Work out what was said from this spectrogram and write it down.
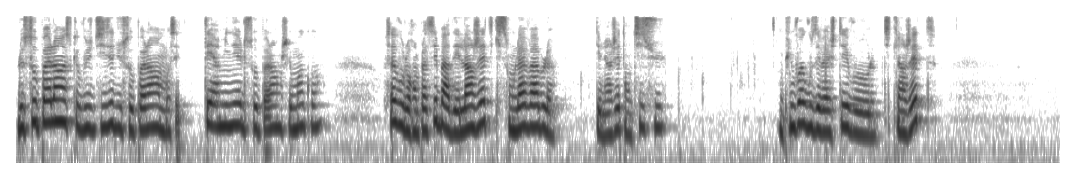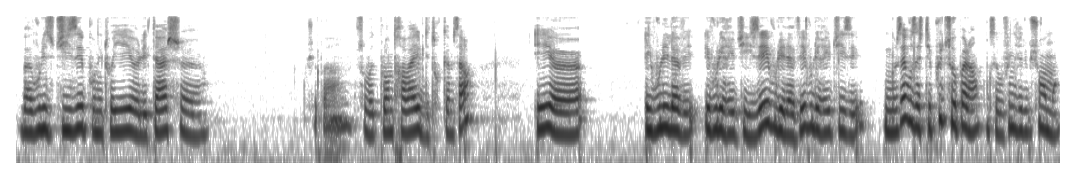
Le sopalin, est-ce que vous utilisez du sopalin? Moi, c'est terminé le sopalin chez moi, quoi. Ça, vous le remplacez par des lingettes qui sont lavables, des lingettes en tissu. Donc une fois que vous avez acheté vos petites lingettes, bah, vous les utilisez pour nettoyer euh, les tâches, euh, je sais pas, sur votre plan de travail ou des trucs comme ça. Et, euh, vous les lavez. Et vous les réutilisez, vous les lavez, vous les réutilisez. Donc ça, vous achetez plus de sopalin. Donc ça vous fait une réduction en moins.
